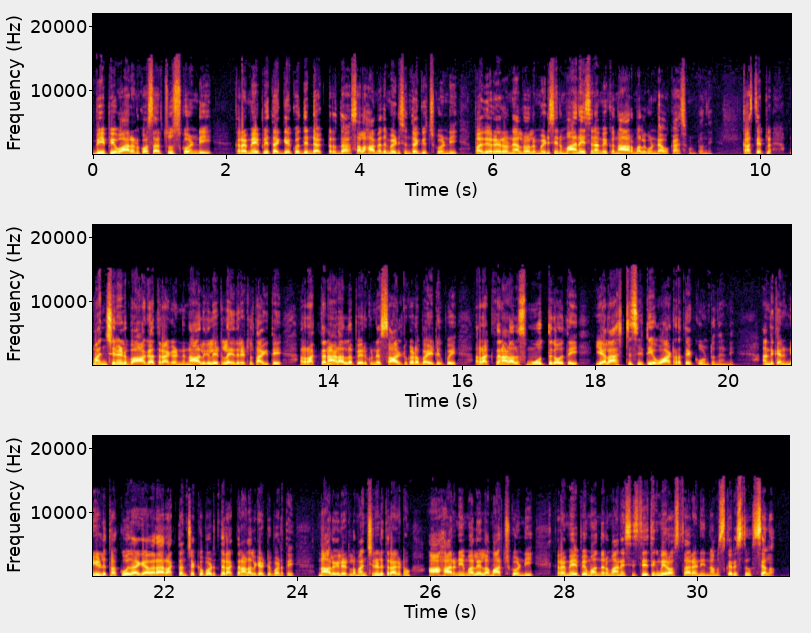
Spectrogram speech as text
బీపీ వారానికి ఒకసారి చూసుకోండి. క్రమేపీ తగ్గే కొద్దీ డాక్టర్ ద సలహా మీద మెడిసిన్ తగ్గించుకోండి. పది ఇరవై నెల రోజుల మెడిసిన్ మానేసినా మీకు నార్మల్గా ఉండే అవకాశం ఉంటుంది. కాస్త ఇట్లా మంచినీళ్ళు బాగా త్రాగండి. నాలుగు లీటర్లు ఐదు లీటర్లు తాగితే రక్తనాళాల్లో పేరుకునే సాల్ట్ కూడా బయటకు పోయి రక్తనాళాలు స్మూత్గా అవుతాయి. ఎలాస్టిసిటీ వాటర్తో ఎక్కువ ఉంటుందండి. అందుకని నీళ్ళు తక్కువ తాగేవారా? రక్తం చెక్కబడుతుంది రక్తనాళాలు గట్టిపడతాయి. నాలుగు లీటర్ల మంచినీళ్ళు త్రాగటం ఆహార నియమాలు ఇలా మార్చుకోండి. క్రమేపీ మందును మానేసి స్థితికి మీరు వస్తారని నమస్కరిస్తూ సెలవు.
